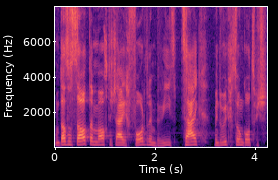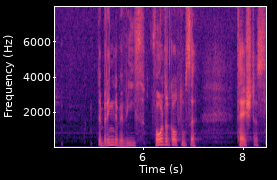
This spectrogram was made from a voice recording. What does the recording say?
Und das, was Satan macht, ist eigentlich fordern Beweis. Zeig, wenn du wirklich so ein Gott bist, dann bring den Beweis. Forder Gott raus. Test es.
